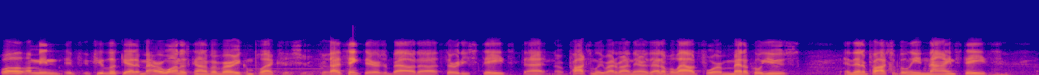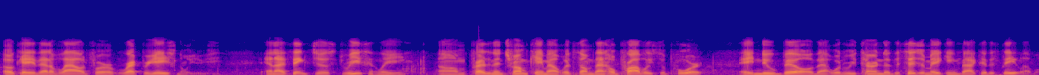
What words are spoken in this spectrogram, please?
Well, I mean, if if you look at it, marijuana is kind of a very complex issue. I think there's about uh, 30 states that, approximately right around there, that have allowed for medical use, and then approximately nine states, okay, that have allowed for recreational use. And I think just recently, um, President Trump came out with something that he'll probably support a new bill that would return the decision making back to the state level.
